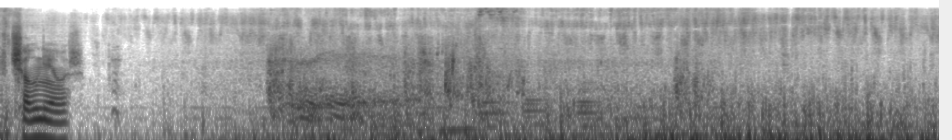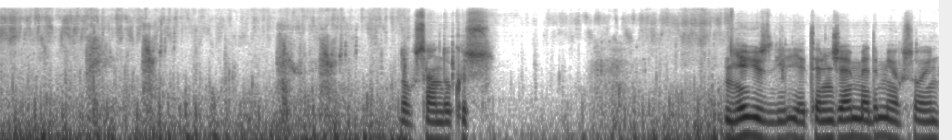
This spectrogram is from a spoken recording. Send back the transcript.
Şu çalı niye var? Doksan dokuz. Niye 100 değil? Yeterince emmedim yoksa oyun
